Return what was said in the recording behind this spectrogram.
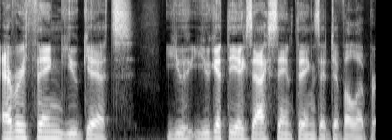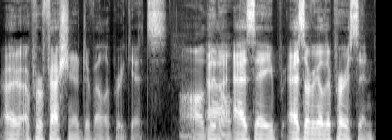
everything you get, you you get the exact same things a developer, a, a professional developer gets. Oh, they Uh, don't. as a as a regular person,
